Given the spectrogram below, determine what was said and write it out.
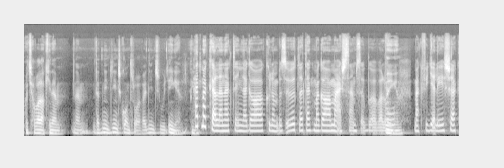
Hogyha valaki nem, nem, tehát nincs, nincs kontroll, vagy nincs úgy, igen. igen. Hát meg kellenek tényleg a különböző ötletek, meg a más szemszögből való igen. megfigyelések.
